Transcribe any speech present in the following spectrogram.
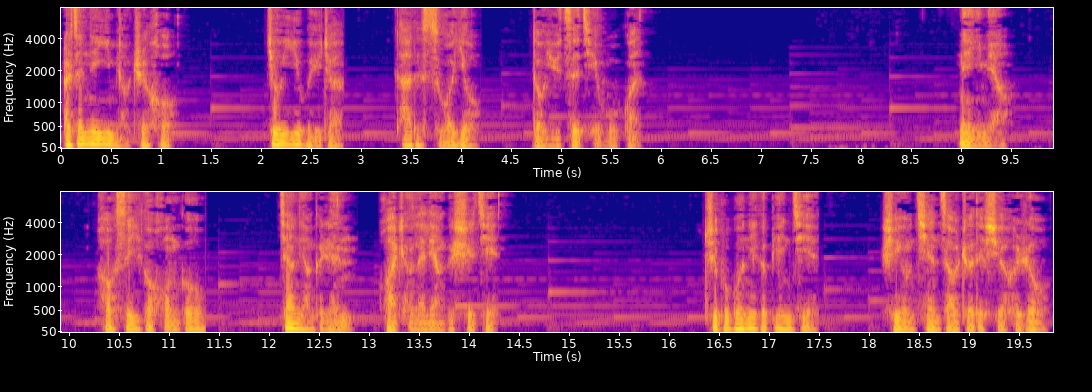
而在那一秒之后，就意味着他的所有都与自己无关。那一秒，好似一个鸿沟，将两个人化成了两个世界。只不过那个边界，是用建造者的血和肉。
